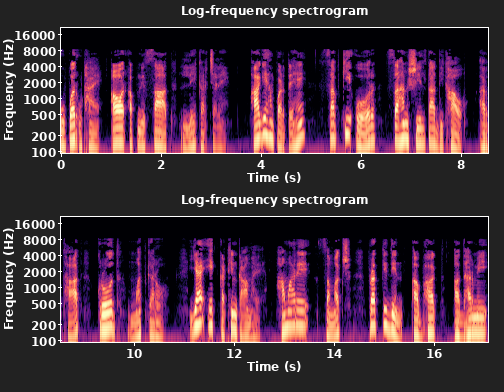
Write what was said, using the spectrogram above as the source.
ऊपर उठाएँ और अपने साथ लेकर चलें। आगे हम पढ़ते हैं, सबकी ओर सहनशीलता दिखाओ, अर्थात क्रोध मत करो। यह एक कठिन काम है। हमारे समक्ष प्रतिदिन अभक्त, अधर्मी,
